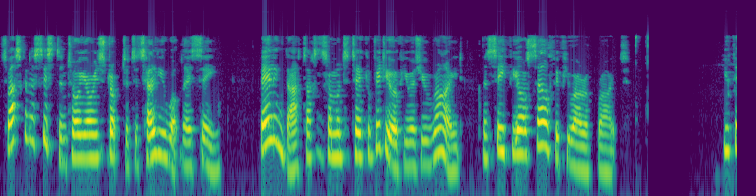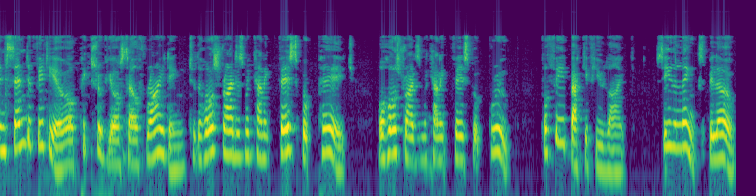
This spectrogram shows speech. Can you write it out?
so ask an assistant or your instructor to tell you what they see. Failing that, ask someone to take a video of you as you ride and see for yourself if you are upright. You can send a video or picture of yourself riding to the Horse Riders Mechanic Facebook page or Horse Riders Mechanic Facebook group for feedback if you like. See the links below.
